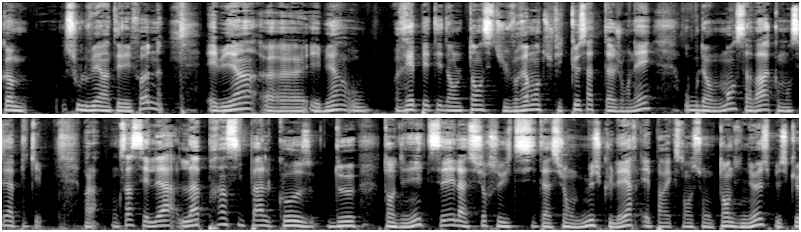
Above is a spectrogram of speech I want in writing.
comme soulever un téléphone, eh bien, eh bien, répéter dans le temps, si tu vraiment tu fais que ça de ta journée, au bout d'un moment ça va commencer à piquer. Voilà, donc ça c'est la, la principale cause de tendinite, c'est la sursollicitation musculaire et par extension tendineuse puisque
